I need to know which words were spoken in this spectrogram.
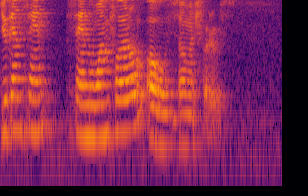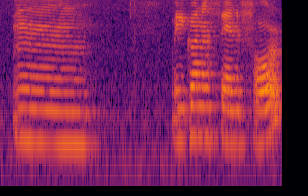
You can send send one photo. Oh, so much photos. Mm, we're gonna send four.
